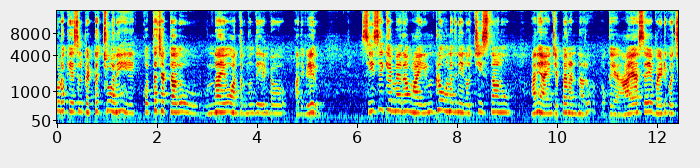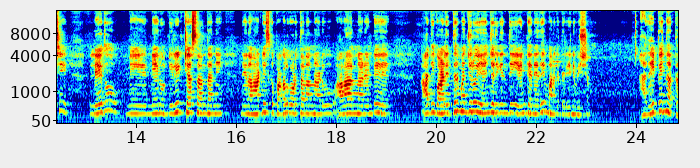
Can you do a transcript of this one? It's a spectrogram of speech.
కూడా కేసులు పెట్టచ్చు అని కొత్త చట్టాలు ఉన్నాయో అంతకుముందు ఏంటో అది వేరు. సీసీ కెమెరా మా ఇంట్లో ఉన్నది నేను వచ్చి ఇస్తాను అని ఆయన చెప్పానంటున్నారు ఓకే ఆయాసే బయటకు వచ్చి లేదు నే నేను డిలీట్ చేస్తాను దాన్ని నేను హార్డ్ డిస్క్ పగల కొడతానన్నాడు అలా అన్నాడంటే అది వాళ్ళిద్దరి మధ్యలో ఏం జరిగింది ఏంటి అనేది మనకు తెలియని విషయం. అది అయిపోయిన తర్వాత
